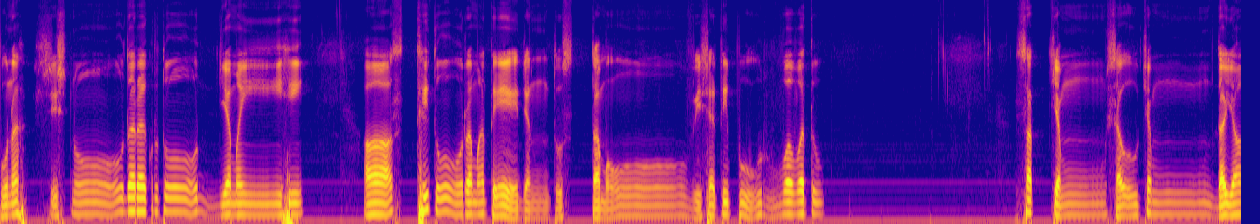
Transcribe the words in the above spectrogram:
पुनः शिष्णोदरकृतोद्यमैः आस्थितो रमते जन्तुस्तमो विशति पूर्ववतु सत्यं शौचं दया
